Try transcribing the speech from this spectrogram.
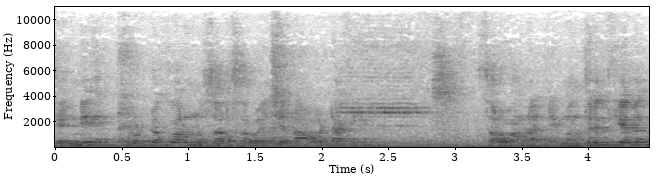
त्यांनी प्रोटोकॉलनुसार सर्वांची नावं टाकली. सर्वांना निमंत्रित केलं.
